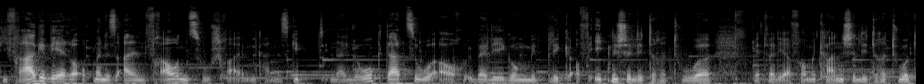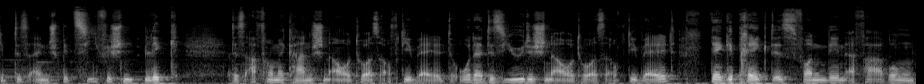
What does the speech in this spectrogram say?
Die Frage wäre, ob man es allen Frauen zuschreiben kann. Es gibt analog dazu auch Überlegungen mit Blick auf ethnische Literatur, etwa die afroamerikanische Literatur, gibt es einen spezifischen Blick des afroamerikanischen Autors auf die Welt oder des jüdischen Autors auf die Welt, der geprägt ist von den Erfahrungen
